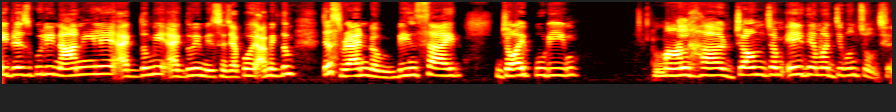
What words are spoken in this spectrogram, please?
এই ড্রেসগুলি না নিলে একদমই একদমই মিস হয়ে যায়। আপু, আমি একদম জাস্ট র্যান্ডম বিনসাইড জয়পুরি মালহার, জমজম, এই দিয়ে আমার জীবন চলছে।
